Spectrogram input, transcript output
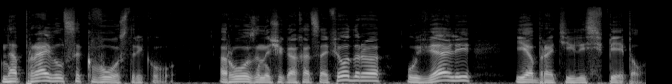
направился к Вострикову. Розы на щеках отца Федора увяли и обратились в пепел.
